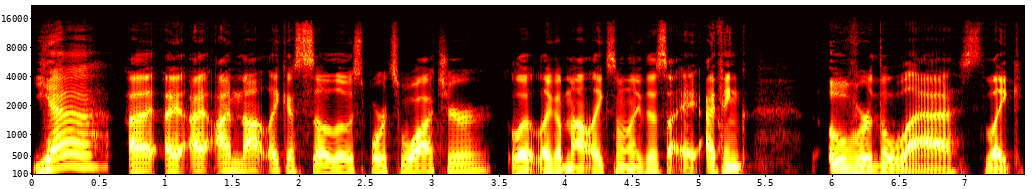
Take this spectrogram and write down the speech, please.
Yeah, I, I I'm not like a solo sports watcher. Like I'm not like something like this. I I think over the last like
